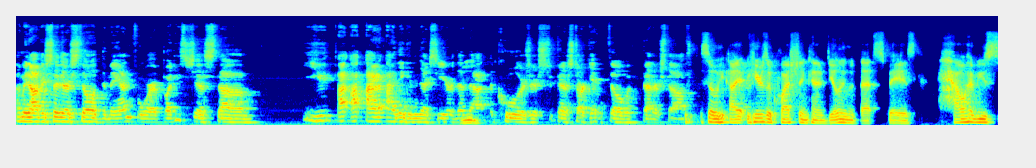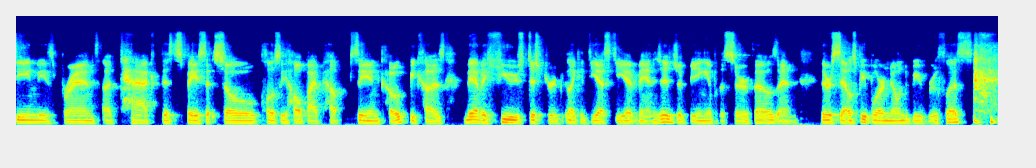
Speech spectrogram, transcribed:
I mean, obviously there's still a demand for it, but it's just um, you. I, I, I think in the next year that, mm. that the coolers are going to start getting filled with better stuff. So I, here's a question, kind of dealing with that space how have you seen these brands attack this space that's so closely held by Pepsi and Coke because they have a huge distrib like a DSD advantage of being able to serve those, and their salespeople are known to be ruthless.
